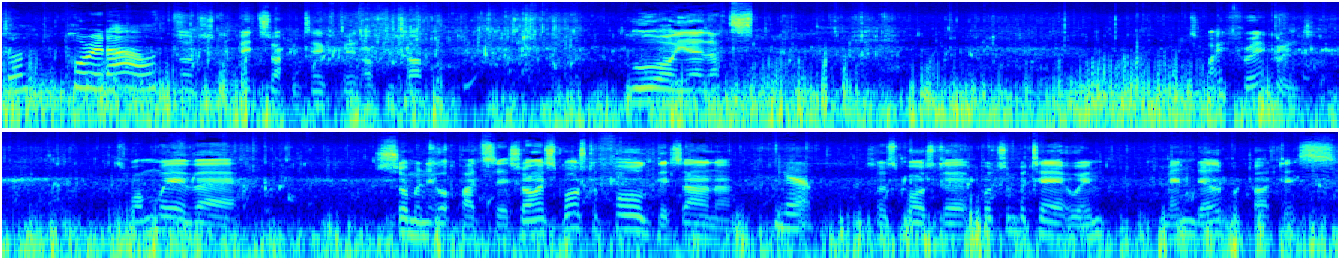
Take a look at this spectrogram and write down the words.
Don't pour it out. No, just a bit so I can take a bit off the top. Oh yeah, that's It's quite fragrant. It's one way of uh, summing it up, I'd say. So I'm supposed to fold this, aren't I? Yeah. So I'm supposed to put some potato in, Mendel potatis.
